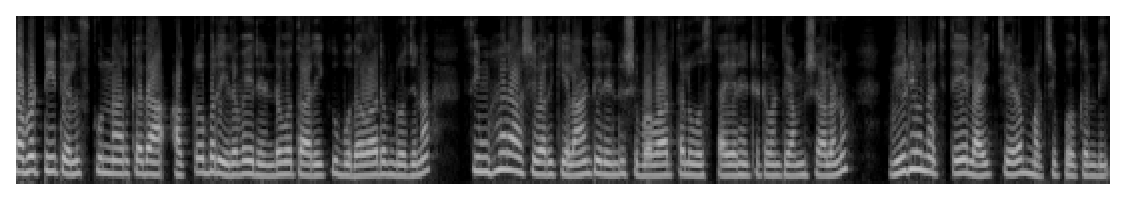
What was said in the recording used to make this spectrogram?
కాబట్టి తెలుసుకున్నారు కదా అక్టోబర్ ఇరవై రెండవ తారీఖు బుధవారం రోజున సింహరాశి వారికి ఎలాంటి రెండు శుభవార్తలు వస్తాయి అనేటటువంటి అంశాలను వీడియో నచ్చితే లైక్ చేయడం మర్చిపోకండి.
